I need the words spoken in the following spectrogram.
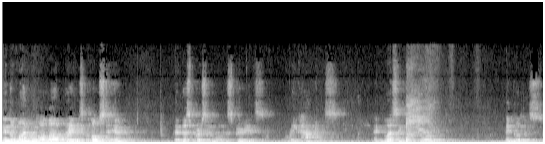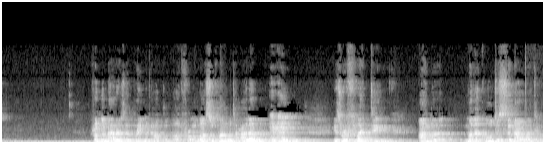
And the one whom Allah brings close to Him, then this person will experience great happiness and blessing and joy. and goodness. From the matters that bring about the love for Allah subhanahu wa ta'ala is reflecting on the malakut samawati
